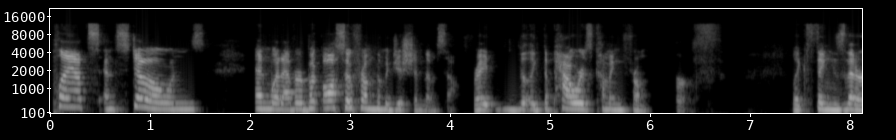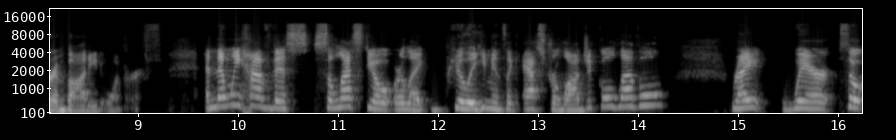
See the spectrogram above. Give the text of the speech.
plants and stones and whatever, but also from the magician themselves, right? The, like the power is coming from earth, like things that are embodied on earth. And then we have this celestial or like purely, he means like astrological level, right? Where, so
